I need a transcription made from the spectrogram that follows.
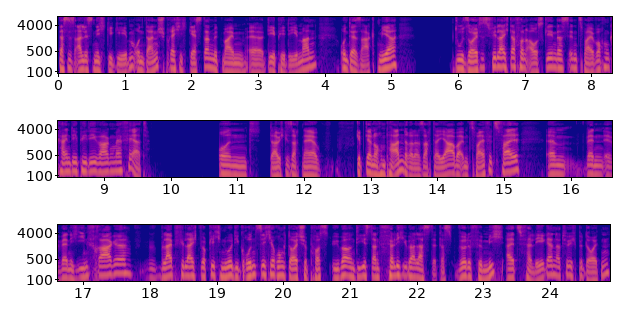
Das ist alles nicht gegeben. Und dann spreche ich gestern mit meinem äh, DPD-Mann und der sagt mir, du solltest vielleicht davon ausgehen, dass in zwei Wochen kein DPD-Wagen mehr fährt. Und da habe ich gesagt, naja, gibt ja noch ein paar andere. Da sagt er, ja, aber im Zweifelsfall ähm, wenn, wenn ich ihn frage, bleibt vielleicht wirklich nur die Grundsicherung Deutsche Post über und die ist dann völlig überlastet. Das würde für mich als Verleger natürlich bedeuten,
